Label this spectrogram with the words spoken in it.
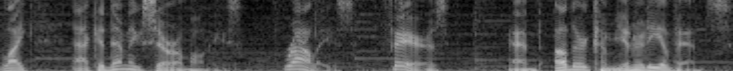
like academic ceremonies, rallies, fairs, and other community events.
